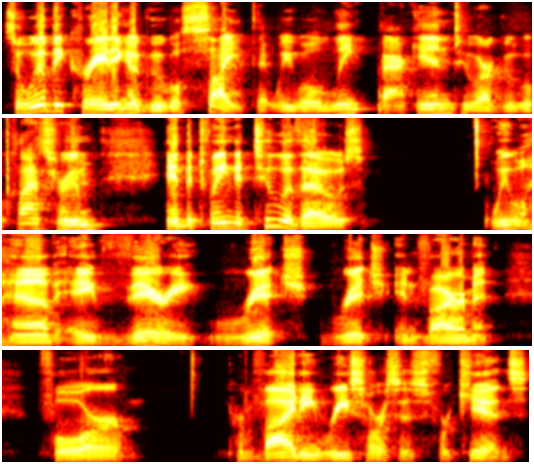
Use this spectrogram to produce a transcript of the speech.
So we'll be creating a Google site that we will link back into our Google Classroom. And between the two of those, we will have a very rich, rich environment for providing resources for kids,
